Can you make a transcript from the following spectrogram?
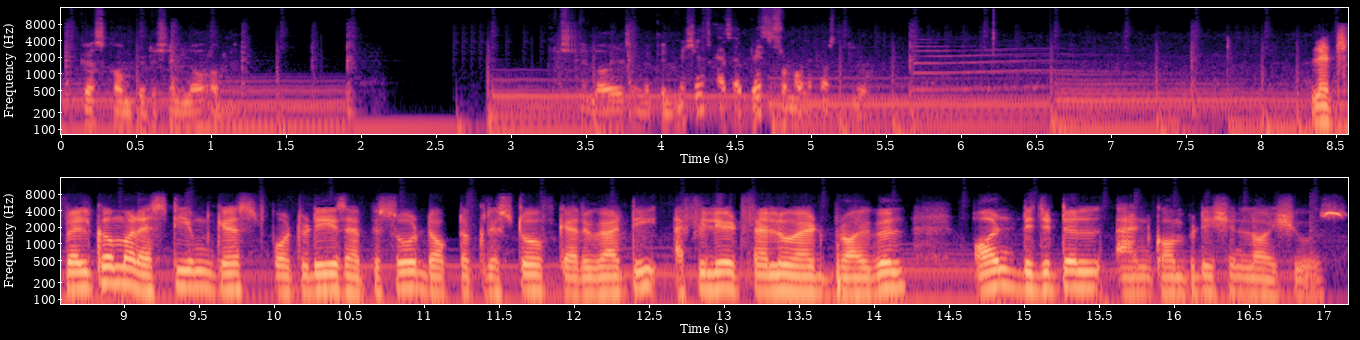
discuss competition law, lawyers and academicians as a guests from all across the globe. Let's welcome our esteemed guest for today's episode, Dr. Christophe Carugati, affiliate fellow at Bruegel, on digital and competition law issues.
